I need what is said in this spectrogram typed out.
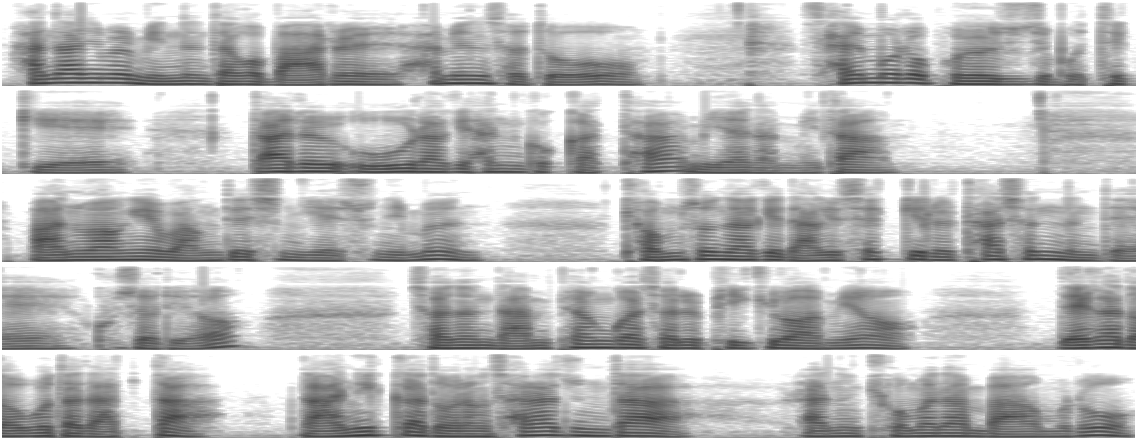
하나님을 믿는다고 말을 하면서도 삶으로 보여주지 못했기에 딸을 우울하게 한 것 같아 미안합니다. 만왕의 왕 되신 예수님은 겸손하게 나귀 새끼를 타셨는데 구절이요. 저는 남편과 저를 비교하며 내가 너보다 낫다. 나니까 너랑 살아준다. 라는 교만한 마음으로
